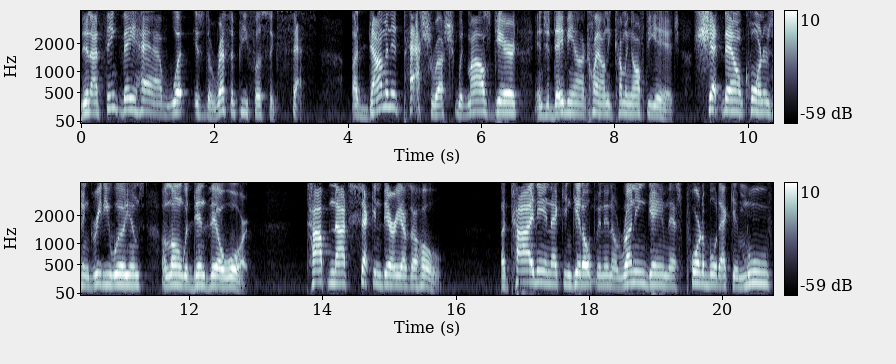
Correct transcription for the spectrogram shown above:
then I think they have what is the recipe for success. A dominant pass rush with Myles Garrett and Jadeveon Clowney coming off the edge. Shut down corners and Greedy Williams along with Denzel Ward. Top notch secondary as a whole. A tight end that can get open in a running game that's portable, that can move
